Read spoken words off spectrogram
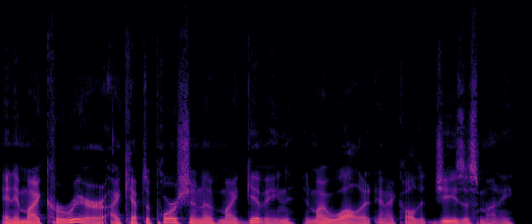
And in my career, I kept a portion of my giving in my wallet and I called it Jesus money.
